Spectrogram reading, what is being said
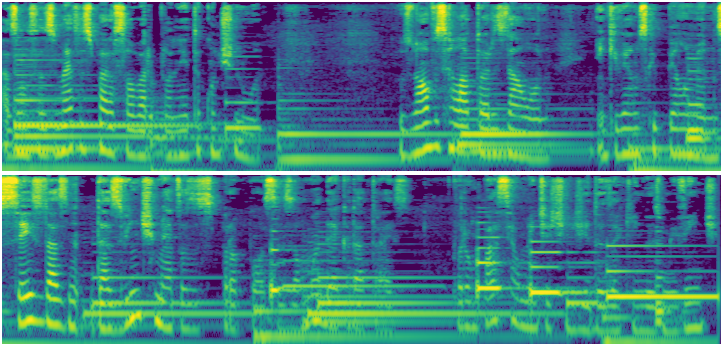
as nossas metas para salvar o planeta continua. Os novos relatórios da ONU em que vemos que pelo menos 6 das, das 20 metas propostas há uma década atrás foram parcialmente atingidas aqui em 2020,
